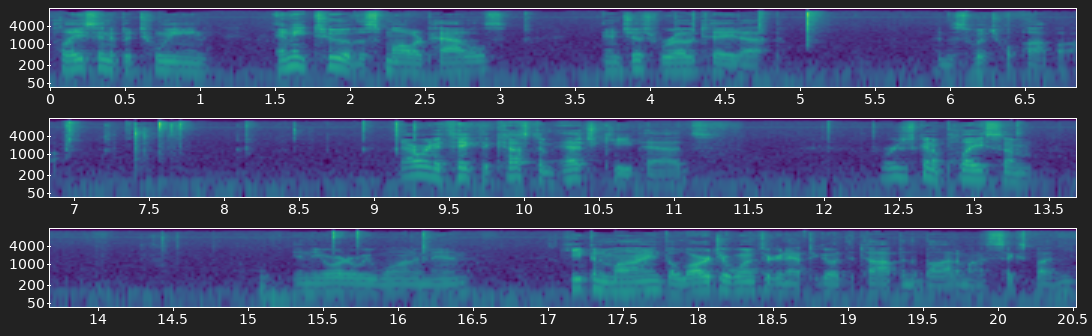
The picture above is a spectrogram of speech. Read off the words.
placing it between any two of the smaller paddles, and just rotate up and the switch will pop off. Now we're going to take the custom etch keypads. We're just going to place them in the order we want them in. Keep in mind the larger ones are going to have to go at the top and the bottom on a 6 button.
